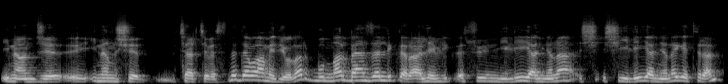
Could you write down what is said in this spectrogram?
inancı, e, inanışı çerçevesinde devam ediyorlar. Bunlar benzerlikler, Alevilikle Sünniliği yan yana, Şiiliği yan yana getiren.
